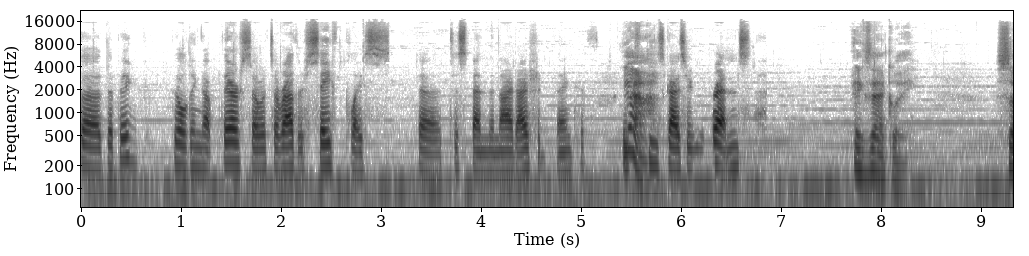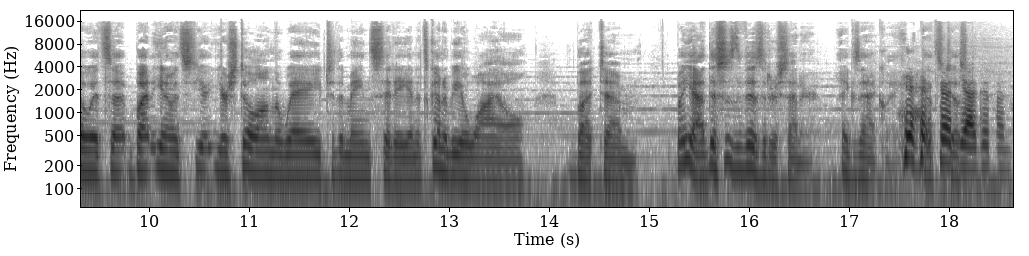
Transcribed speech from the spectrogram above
uh, the big building up there, so it's a rather safe place to, to spend the night, I should think. If, if Yeah. these guys are your friends. Exactly. So it's a, but you know, it's you're, still on the way to the main city, and it's going to be a while. But um, but yeah, this is the visitor center. Exactly. Yeah, That's good, just yeah, good one,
